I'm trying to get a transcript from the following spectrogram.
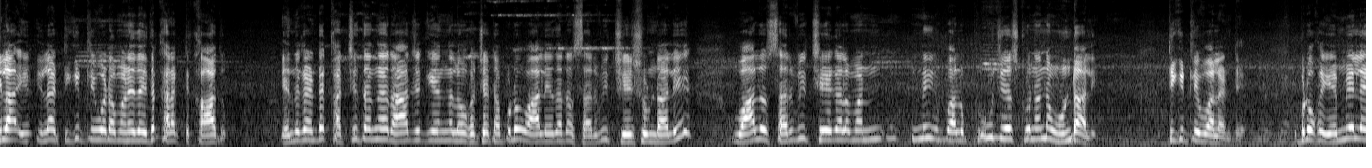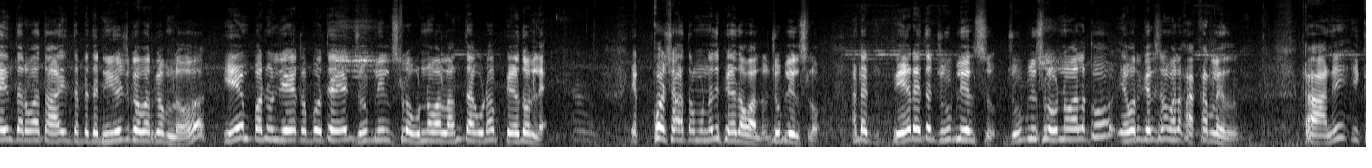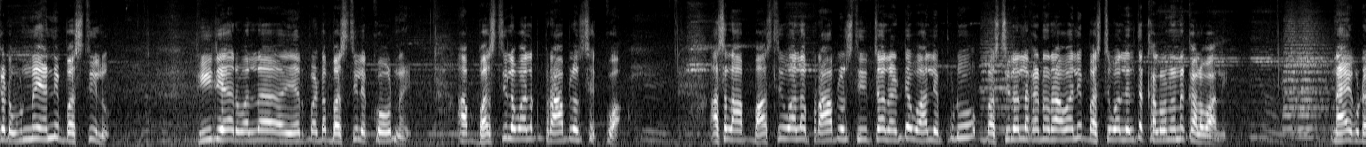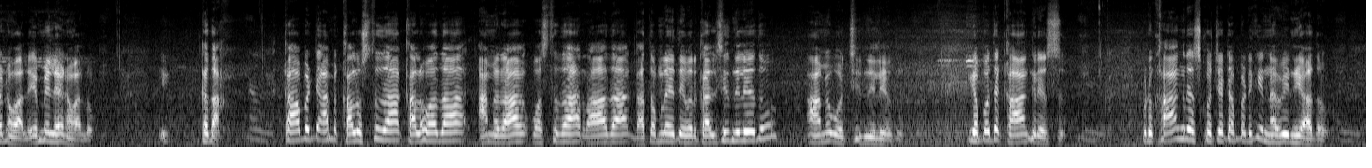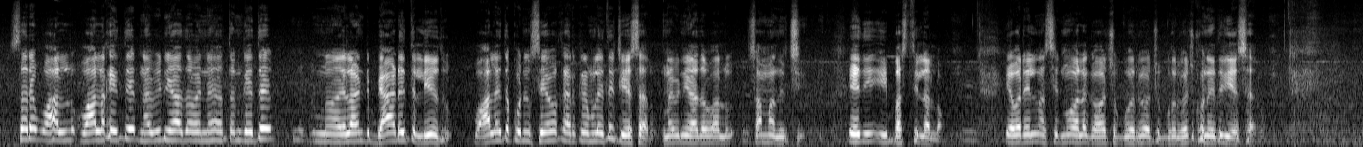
ఇలా ఇలా టికెట్లు ఇవ్వడం అనేది అయితే కరెక్ట్ కాదు. ఎందుకంటే ఖచ్చితంగా రాజకీయంగాలోకి వచ్చేటప్పుడు వాళ్ళు ఏదైనా సర్వీస్ చేసి ఉండాలి. వాళ్ళు సర్వీస్ చేయగలమని వాళ్ళు ప్రూవ్ చేసుకున్న ఉండాలి టికెట్లు ఇవ్వాలంటే. ఇప్పుడు ఒక ఎమ్మెల్యే అయిన తర్వాత ఇంత పెద్ద నియోజకవర్గంలో ఏం పనులు చేయకపోతే జూబ్లీహిల్స్లో ఉన్న వాళ్ళంతా కూడా పేదోళ్ళే. ఎక్కువ శాతం ఉన్నది పేదవాళ్ళు జూబ్లీహిల్స్లో అంటే పేరైతే జూబ్లీహిల్స్ జూబ్లీహిల్స్లో ఉన్న వాళ్ళకు ఎవరు గెలిచిన వాళ్ళకి అక్కర్లేదు. కానీ ఇక్కడ ఉన్నాయన్నీ బస్తీలు. పీజీఆర్ వల్ల ఏర్పడ్డ బస్తీలు ఎక్కువ ఉన్నాయి. ఆ బస్తీల వాళ్ళకి ప్రాబ్లమ్స్ ఎక్కువ. అసలు ఆ బస్తీ వాళ్ళ ప్రాబ్లమ్స్ తీర్చాలంటే వాళ్ళు ఎప్పుడూ బస్తీలలో కన్నా రావాలి బస్తీ వాళ్ళు వెళ్తే కలవనన్నా కలవాలి. నాయకుడు అనే వాళ్ళు ఎమ్మెల్యే అనే వాళ్ళు. కదా? కాబట్టి ఆమె కలుస్తుందా కలవదా ఆమె రా వస్తుందా రాదా? గతంలో అయితే ఎవరు కలిసింది లేదు ఆమె వచ్చింది లేదు. ఇకపోతే కాంగ్రెస్. ఇప్పుడు కాంగ్రెస్కి వచ్చేటప్పటికి నవీన్ యాదవ్. సరే వాళ్ళు వాళ్ళకైతే నవీన్ యాదవ్ అనే అతనికైతే ఎలాంటి బ్యాడ్ అయితే లేదు. వాళ్ళైతే కొన్ని సేవా కార్యక్రమాలు అయితే చేశారు నవీన్ యాదవ్ వాళ్ళు సంబంధించి. ఏది ఈ బస్తీలలో. ఎవరు వెళ్ళినా సినిమా వాళ్ళకి కావచ్చు గోరు కావచ్చు గోరు కావచ్చు కొన్ని అయితే చేశారు.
